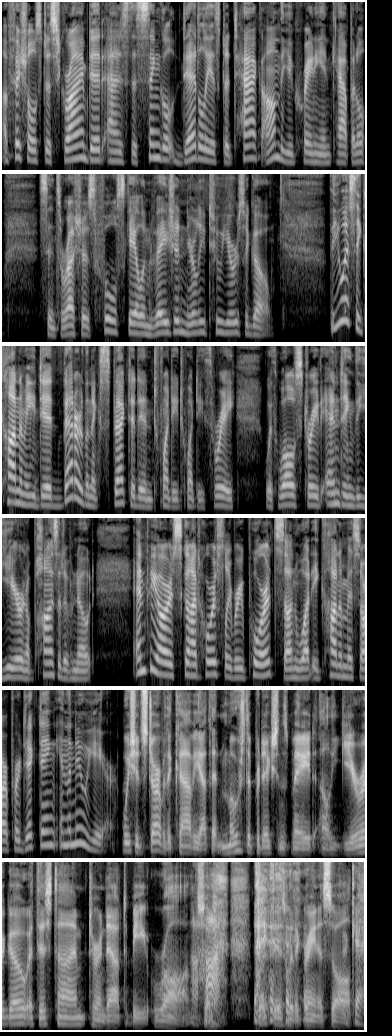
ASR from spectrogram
Officials described it as the single deadliest attack on the Ukrainian capital since Russia's full scale invasion nearly two years ago. The U.S. economy did better than expected in 2023, with Wall Street ending the year on a positive note NPR's Scott Horsley reports on what economists are predicting in the new year. We should start with the caveat that most of the predictions made a year ago at this time turned out to be wrong. Aha. So take this with a grain of salt. okay.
